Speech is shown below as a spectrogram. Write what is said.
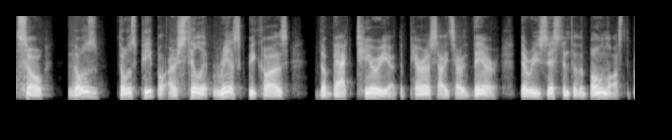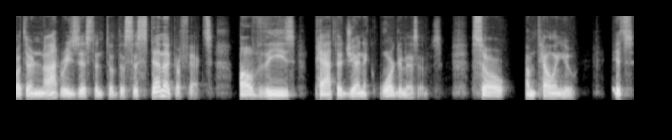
So those those people are still at risk because the bacteria, the parasites are there. They're resistant to the bone loss, but they're not resistant to the systemic effects of these pathogenic organisms. So I'm telling you, it's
